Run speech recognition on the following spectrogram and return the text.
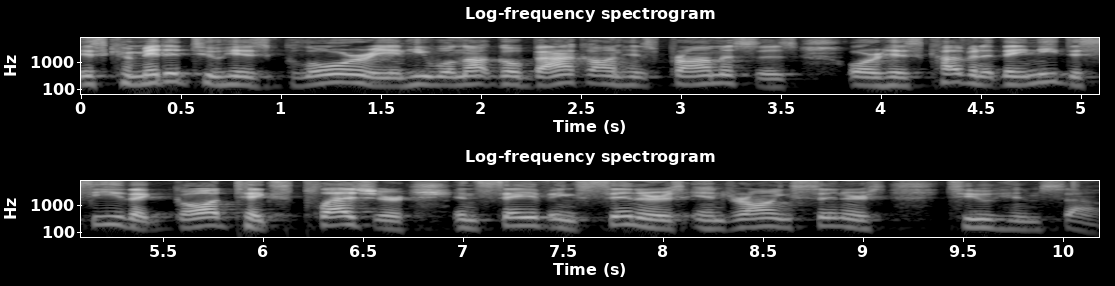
is committed to his glory and he will not go back on his promises or his covenant. They need to see that God takes pleasure in saving sinners and drawing sinners to himself.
